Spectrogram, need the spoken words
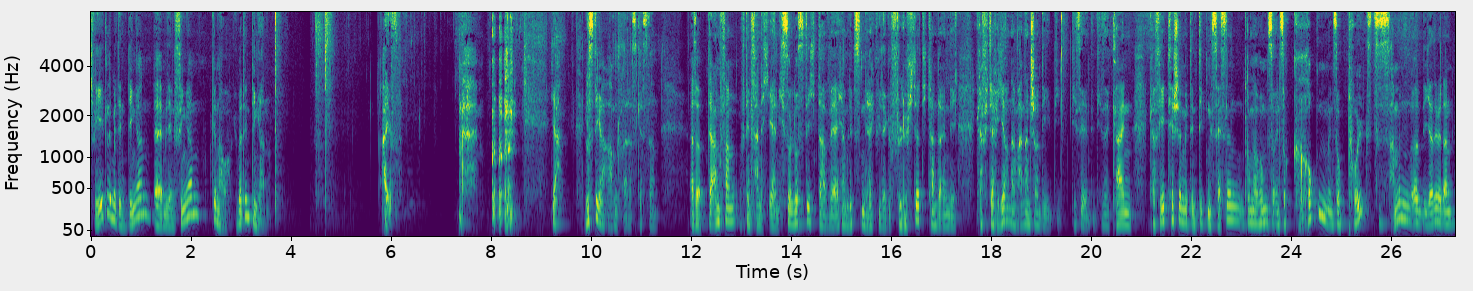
Ich wedle mit den Dingern, äh, mit den Fingern, genau, über den Dingern. Eif. Ja, lustiger Abend war das gestern. Also der Anfang, den fand ich eher nicht so lustig. Da wäre ich am liebsten direkt wieder geflüchtet. Ich kam da in die Cafeteria und da waren dann schon die, die, diese, diese kleinen Kaffeetische mit den dicken Sesseln drumherum, so in so Gruppen, in so Pulks zusammen. Und ich hatte mir dann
